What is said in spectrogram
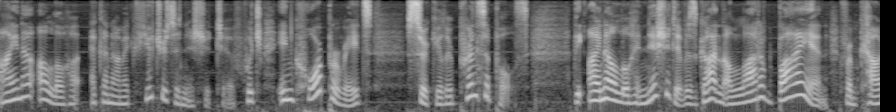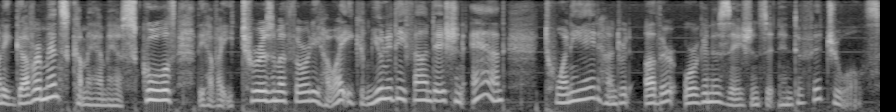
Aina Aloha Economic Futures Initiative, which incorporates circular principles. The Aina Aloha Initiative has gotten a lot of buy in from county governments, Kamehameha schools, the Hawaii Tourism Authority, Hawaii Community Foundation, and 2,800 other organizations and individuals.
